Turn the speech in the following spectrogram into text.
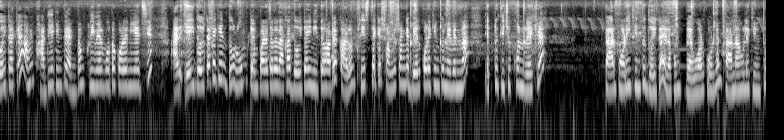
দইটাকে আমি ফাটিয়ে কিন্তু একদম ক্রিমের মতো করে নিয়েছি। আর এই দইটাকে কিন্তু রুম টেম্পারেচারে রাখা দইটাই নিতে হবে, কারণ ফ্রিজ থেকে সঙ্গে সঙ্গে বের করে কিন্তু নেবেন না। একটু কিছুক্ষণ রেখে তারপরেই কিন্তু দইটা এরকম ব্যবহার করবেন, তা না হলে কিন্তু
